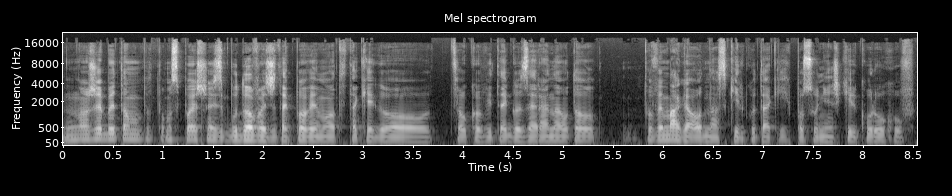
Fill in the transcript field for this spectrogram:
No, żeby tą, tą społeczność zbudować, że tak powiem, od takiego całkowitego zera, no to, to wymaga od nas kilku takich posunięć, kilku ruchów,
